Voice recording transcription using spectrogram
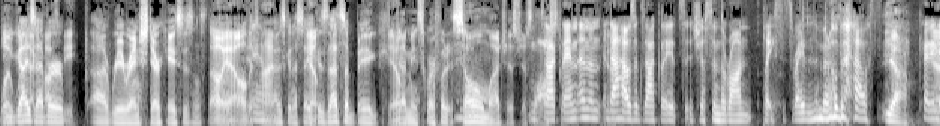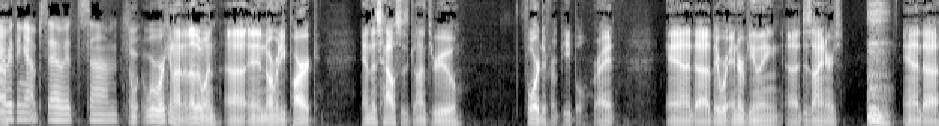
Do What you guys ever uh, rearrange staircases and stuff? Oh, yeah, all the Yeah. time. I was going to say Yep. because that's a big. Yep. I mean, square foot. So much is just lost. Exactly, and and then that house exactly. It's it's just in the wrong place. It's right in the middle of the house, Yeah. cutting Yeah. everything up. So it's um And we're- We're working on another one uh, in Normandy Park, and this house has gone through four different people, right? And uh, they were interviewing uh, designers, and uh,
